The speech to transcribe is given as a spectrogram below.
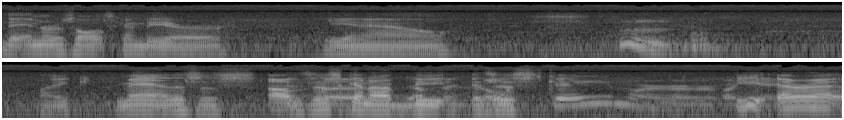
the end result's gonna be, or you know, Hmm. Like, man, this is Of is this the- gonna be is this game or E- game? er, uh,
